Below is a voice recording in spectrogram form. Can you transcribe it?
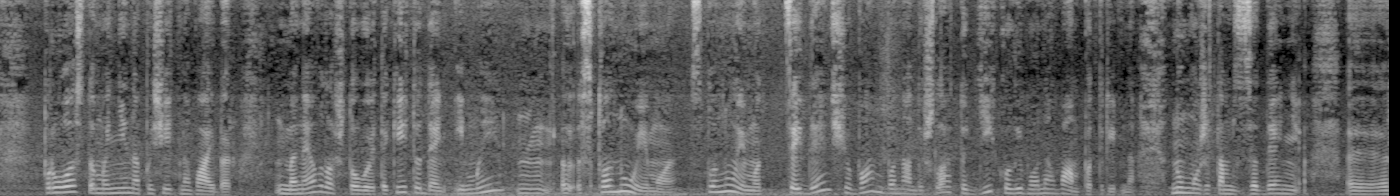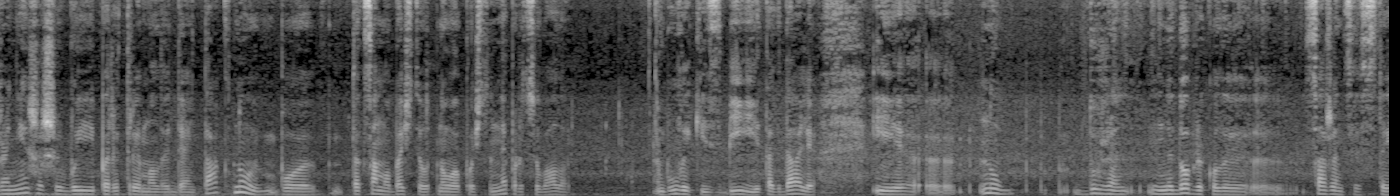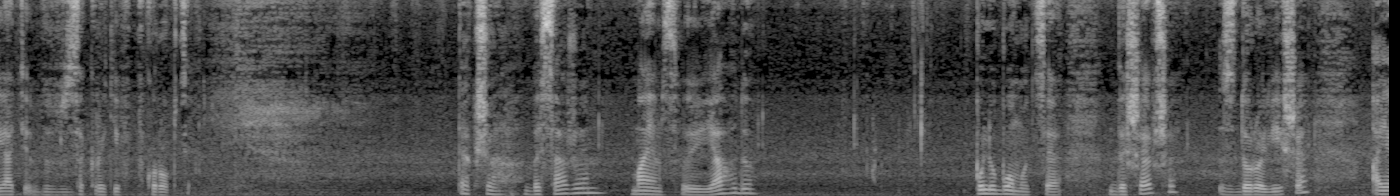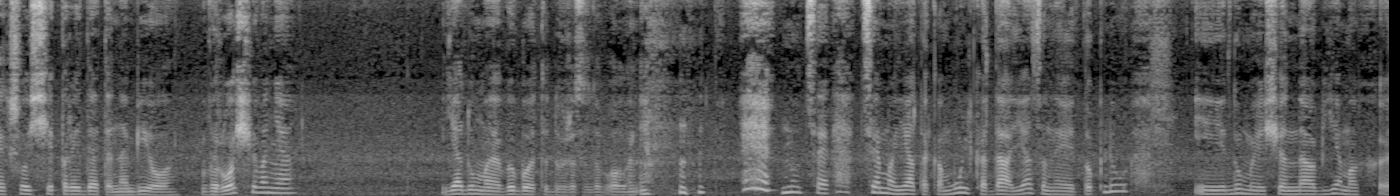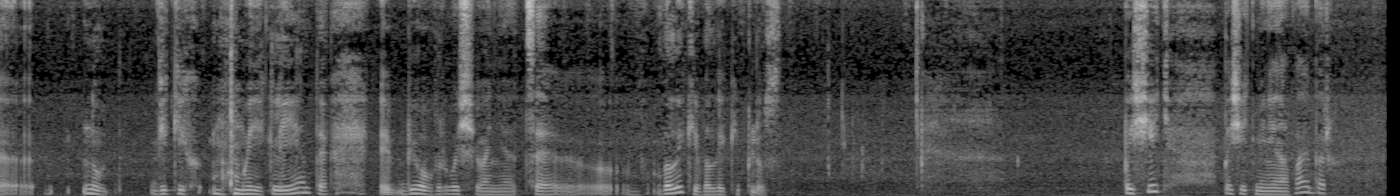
Просто мені напишіть на Viber. Мене влаштовує такий-то день, і ми е, сплануємо, сплануємо цей день, щоб вам вона дійшла тоді, коли вона вам потрібна. Ну, може, там за день е, раніше, щоб ви її перетримали день, так? Ну, бо так само, бачите, от нова почта не працювала, був якийсь збій і так далі. І е, ну, дуже недобре, коли саджанці стоять закриті в коробці. Так що висаджуємо, маємо свою ягоду. По-любому це дешевше, здоровіше. А якщо ще перейдете на біовирощування, я думаю, ви будете дуже задоволені. Ну, це, це моя така мулька, да, я за неї топлю. І думаю, що на об'ємах, е, ну, в яких мої клієнти, е, біовирощування це великий-великий плюс. Пишіть, пишіть мені на Viber,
